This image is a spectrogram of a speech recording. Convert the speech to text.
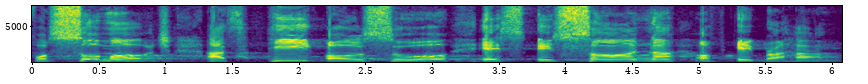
for so much as he also is a son of abraham.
